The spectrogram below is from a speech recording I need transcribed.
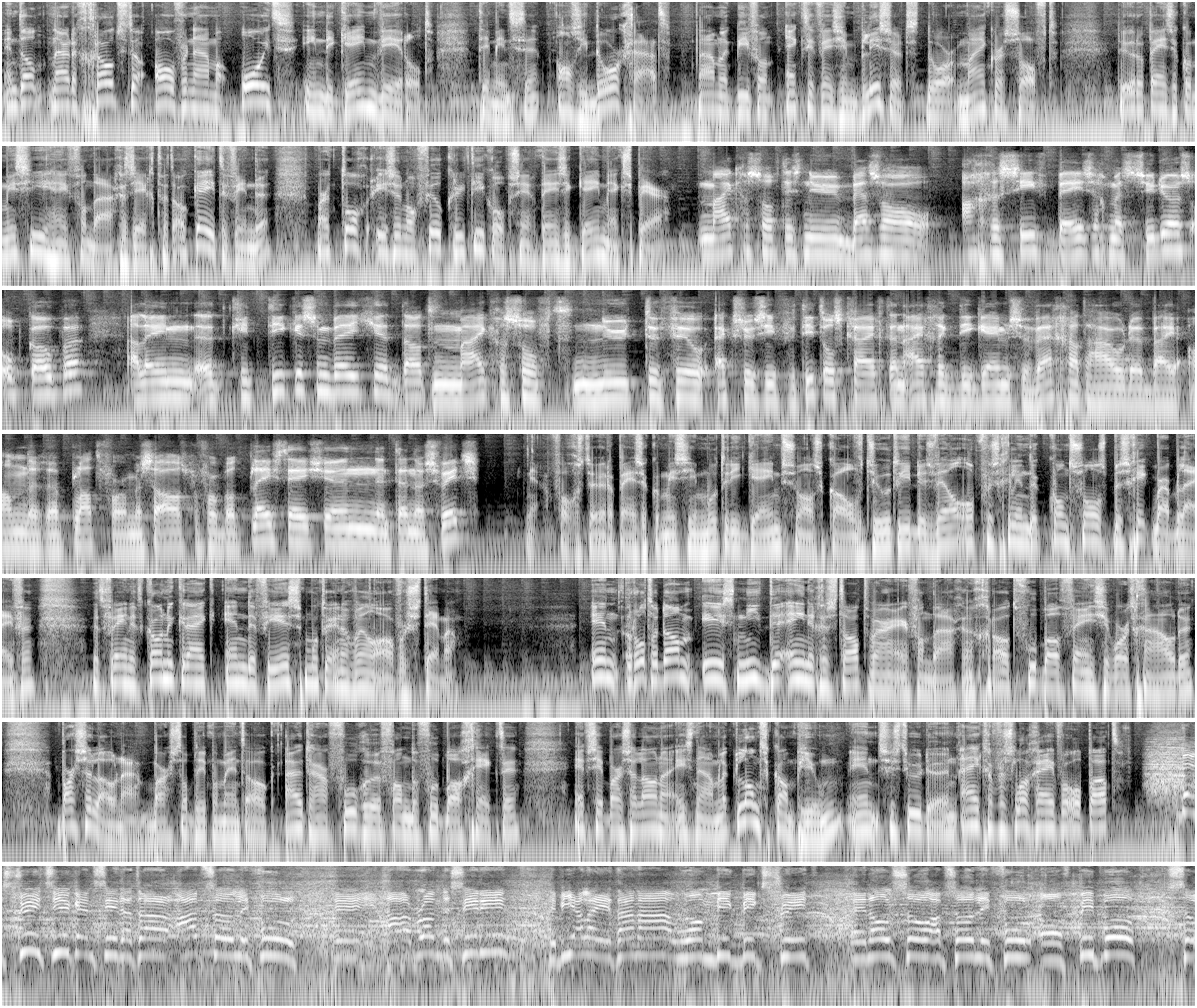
En dan naar de grootste overname ooit in de gamewereld. Tenminste, als die doorgaat. Namelijk die van Activision Blizzard door Microsoft. De Europese Commissie heeft vandaag gezegd het oké te vinden. Maar toch is er nog veel kritiek op, zegt deze game-expert. Microsoft is nu best wel agressief bezig met studios opkopen. Alleen het kritiek is een beetje dat Microsoft nu te veel exclusieve titels krijgt... en eigenlijk die games weg gaat houden bij andere platformen. Zoals bijvoorbeeld PlayStation, Nintendo Switch. Ja, volgens de Europese Commissie moeten die games zoals Call of Duty dus wel op verschillende consoles beschikbaar blijven. Het Verenigd Koninkrijk en de VS moeten er nog wel over stemmen. En Rotterdam is niet de enige stad waar er vandaag een groot voetbalfeestje wordt gehouden. Barcelona barst op dit moment ook uit haar voegen van de voetbalgekte. FC Barcelona is namelijk landskampioen en ze stuurde een eigen verslaggever op pad. The streets you can see that are absolutely full uh, around the city. The Via Laietana, one big big street and also absolutely full of people. So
